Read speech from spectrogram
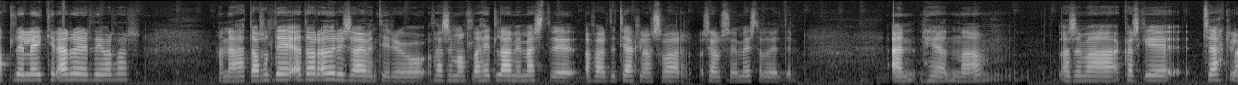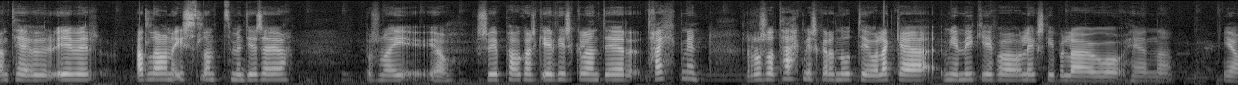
allir leikir erfiðir þegar ég var þar þannig að þetta var svolítið, þetta var öðruvísi æventýri og það sem alltaf heitlaði mig mest við að fara til Tjekklands var sjálfsögðu meistadeildin en hérna það sem að kannski Tjekkland hefur yfir allavega Ísland myndi ég segja bara svona, í- já, svipað kannski er Þýskaland er tæknin. Það er rosalega teknískar að núti og leggja mjög mikið upp á leikskipulag og hérna, já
